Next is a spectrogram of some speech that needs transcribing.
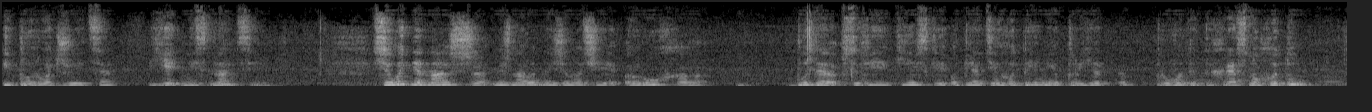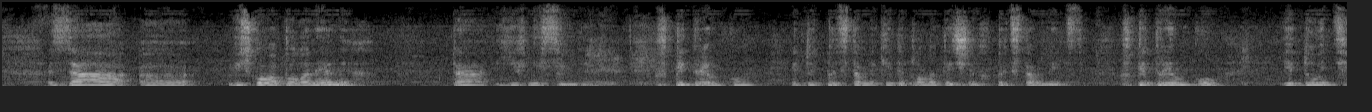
і породжується єдність нації. Сьогодні наш міжнародний жіночий рух е, буде в Софії Київській о 5 годині проводити хресну ходу за е, військовополонених та їхні сім'ї. В підтримку йдуть представники дипломатичних представництв. В підтримку йдуть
